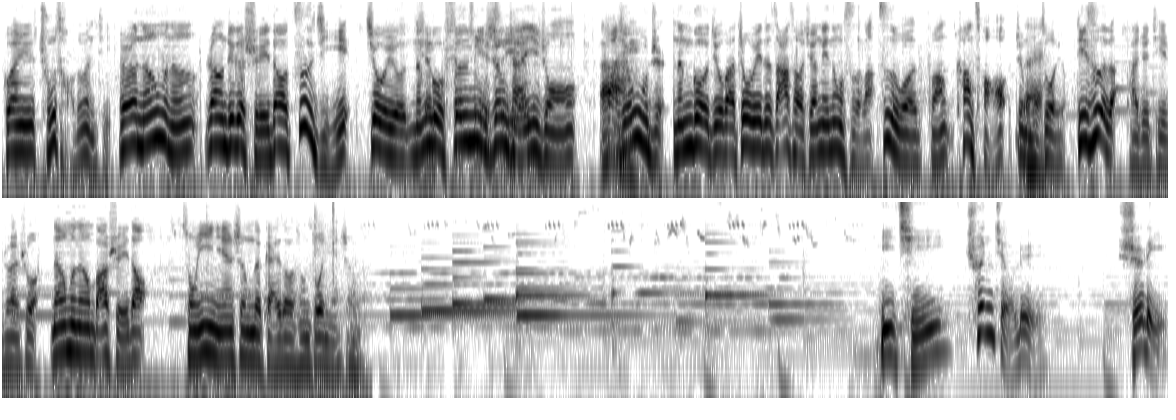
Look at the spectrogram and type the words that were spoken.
关于除草的问题。他说能不能让这个水稻自己就有能够分泌生产一种化学物质，能够就把周围的杂草全给弄死了，自我防抗草这种作用。第四个，他就提出来说，能不能把水稻从一年生的改造成多年生的？一畦春酒绿，十里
